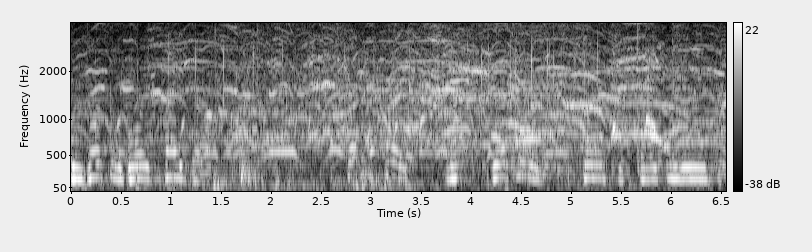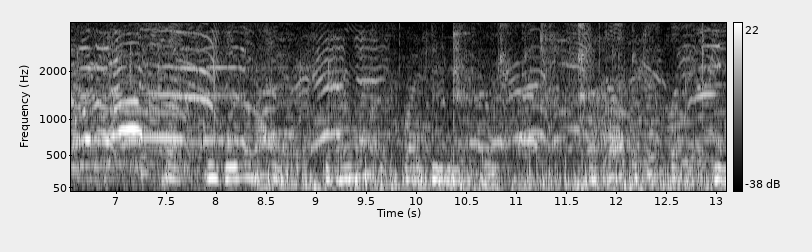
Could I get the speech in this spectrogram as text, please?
Results of the boys' high jump. Seventh place, Max Griffin, Stanford, 5 feet inches. Sixth place, DJ Devon Memphis, 5 feet inches. A tie for fifth place between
